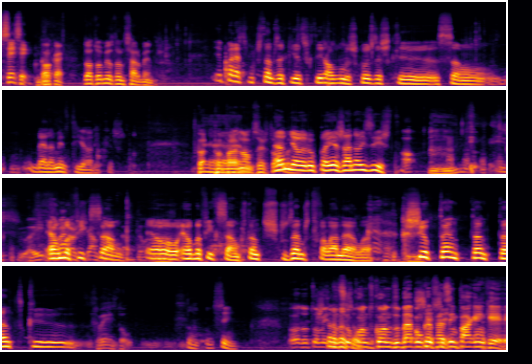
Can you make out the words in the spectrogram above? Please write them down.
Sim, sim. Ok. Dr. Milton Sarmento. Parece-me que estamos aqui a discutir algumas coisas que são meramente teóricas. Pa, para não dizer todas. A União Europeia já não existe. Oh. Uhum. é uma ficção. É, é, uma ficção. Portanto, escusamos de falar nela. Cresceu tanto, tanto, tanto que. Rebentou. Sim. Oh, doutor Mito, quando, quando bebe um sim, cafezinho, paga em quê?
